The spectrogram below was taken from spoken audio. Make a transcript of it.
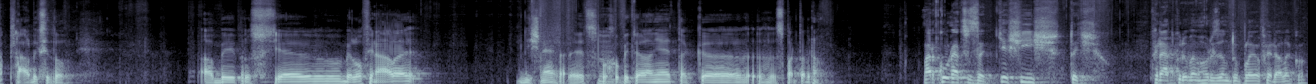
a přál bych si to, aby prostě bylo finále, když ne Hradec, no. pochopitelně, tak uh, Sparta Brno. Marku, na co se těšíš? Teď v krátkodobém horizontu playoff je daleko.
